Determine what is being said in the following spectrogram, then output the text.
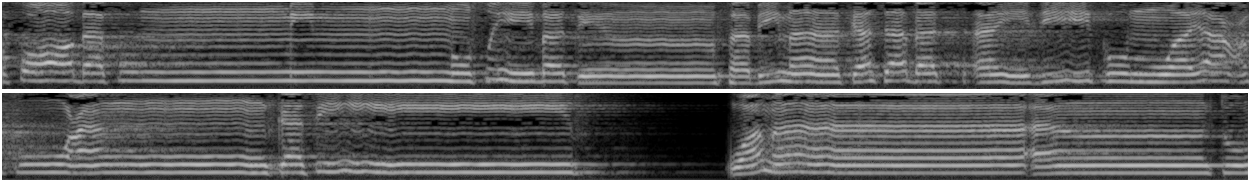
أَصَابَكُم مِّن مُّصِيبَةٍ فَبِمَا كَسَبَتْ أَيْدِيكُمْ وَيَعْفُو عَن كَثِيرٍ وَمَا أَنتُم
